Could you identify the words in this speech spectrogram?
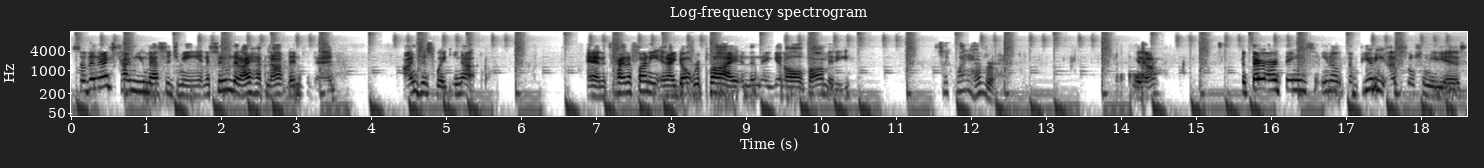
So the next time you message me and assume that I have not been to bed, I'm just waking up. And it's kind of funny, and I don't reply, and then they get all vomity. It's like, whatever. You know? But there are things, you know, the beauty of social media is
